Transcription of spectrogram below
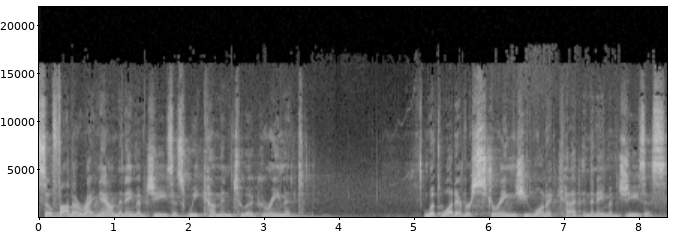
So Father, right now in the name of Jesus, we come into agreement with whatever strings you want to cut in the name of Jesus.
